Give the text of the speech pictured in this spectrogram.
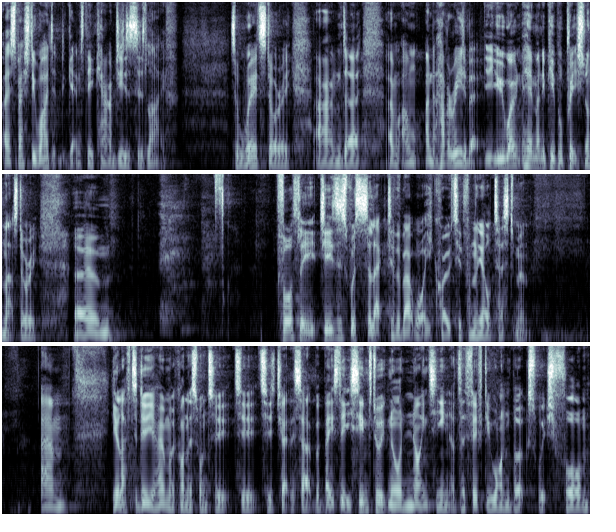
especially why did it get into the account of Jesus' life? It's a weird story, and, uh, um, um, and have a read of it. You won't hear many people preaching on that story. Um, Fourthly, Jesus was selective about what he quoted from the Old Testament. Um, you'll have to do your homework on this one to, to, to check this out. But basically, he seems to ignore 19 of the 51 books which form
